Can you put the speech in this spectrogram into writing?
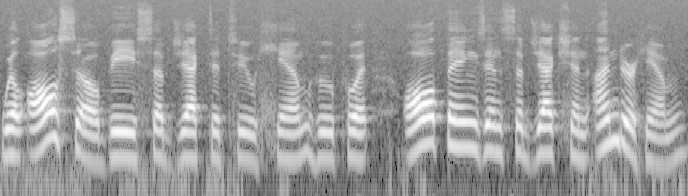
will also be subjected to him who put all things in subjection under him,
